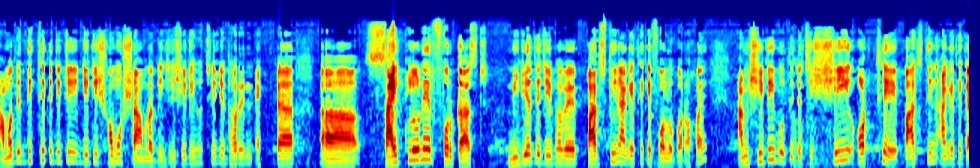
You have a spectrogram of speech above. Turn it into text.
আমাদের দিক থেকে যেটি যেটি সমস্যা আমরা দেখি সেটি হচ্ছে যে ধরেন একটা সাইক্লোনের ফোরকাস্ট মিডিয়াতে যেভাবে পাঁচ দিন আগে থেকে ফলো করা হয় আমি সেটাই বলতে চাচ্ছি সেই অর্থে পাঁচ দিন আগে থেকে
